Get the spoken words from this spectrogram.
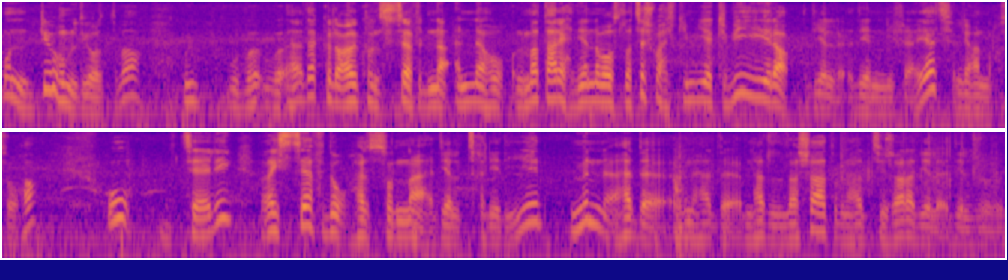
ونديوهم لديور الطباق وهذا كله غنكون استفدنا أنه المطارح ديالنا ما وصلتش واحد الكمية كبيرة ديال ديال النفايات اللي غنقصوها. وبالتالي غيستافدوا هاد الصناع ديال التقليديين من هذا من هذا من هذا النشاط ومن هذه التجارة ديال ديال الجلود.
